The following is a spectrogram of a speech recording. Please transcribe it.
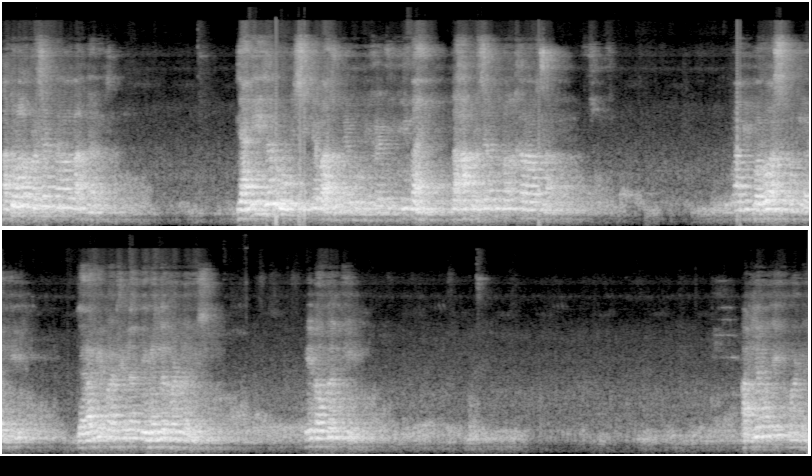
हा तुम्हाला प्रचार करावा लागणार त्यांनी जर ओबीसीच्या बाजूने भूमिका घेतली नाही तर हा प्रचार तुम्हाला करावाच लागणार आम्ही परवा असं म्हटलं की जरागे पाटीलला देवेंद्र फडणवीस. हे नव्हतं की आपल्यामध्ये एक म्हण आहे.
